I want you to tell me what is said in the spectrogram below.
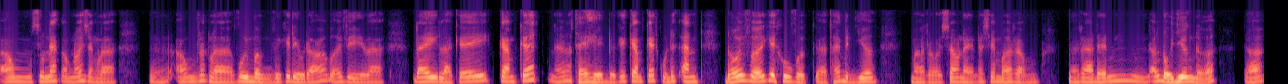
ông Sunak ông nói rằng là uh, Ờ, ông rất là vui mừng vì cái điều đó bởi vì là đây là cái cam kết nó thể hiện được cái cam kết của nước Anh đối với cái khu vực ờ, Thái Bình Dương. Mà rồi sau này nó sẽ mở rộng ờ, ra đến Ấn Độ Dương nữa. Đó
